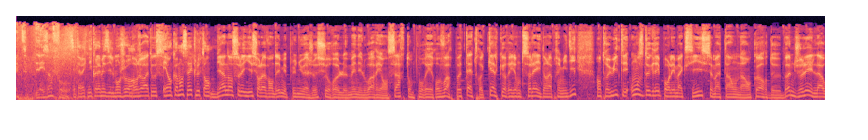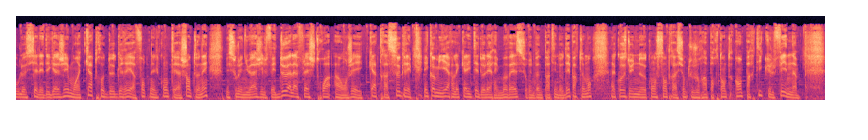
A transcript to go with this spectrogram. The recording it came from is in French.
7, les infos. C'est avec Nicolas Mézil, bonjour. Bonjour à tous. Et on commence avec le temps. Bien ensoleillé sur la Vendée, mais plus nuageux sur le Maine-et-Loire et en Sarthe. On pourrait revoir peut-être quelques rayons de soleil dans l'après-midi. Entre 8 et 11 degrés pour les maxis. Ce matin, on a encore de bonnes gelées là où le ciel est dégagé. Moins 4 degrés à Fontenay-le-Comte et à Chantonnay. Mais sous les nuages, il fait 2 à la Flèche, 3 à Angers et 4 à Segré. Et comme hier, la qualité de l'air est mauvaise sur une bonne partie de nos départements à cause d'une concentration toujours importante en particules fines.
